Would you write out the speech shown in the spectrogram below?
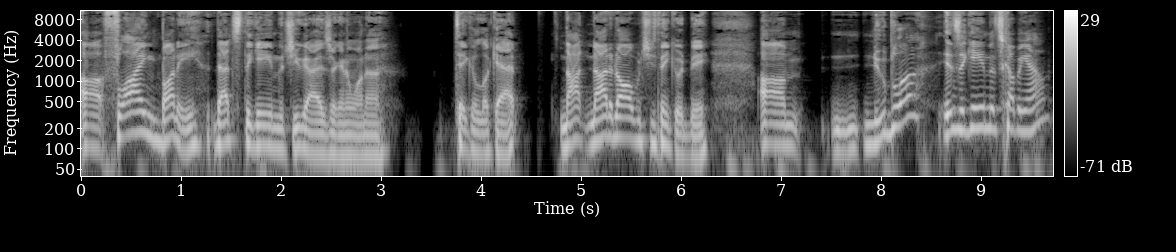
Uh, Flying Bunny, that's the game that you guys are going to want to take a look at. Not, not at all what you think it would be. Um, Nubla is a game that's coming out.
